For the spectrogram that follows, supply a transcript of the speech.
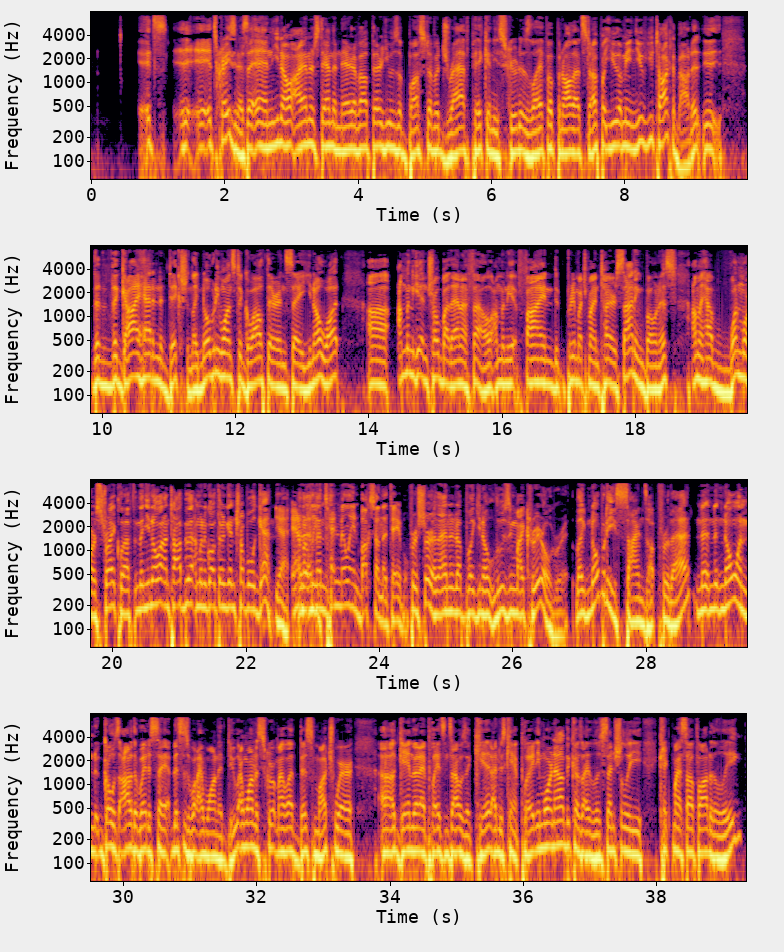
it's it's craziness, and you know I understand the narrative out there. He was a bust of a draft pick, and he screwed his life up and all that stuff. But you, I mean, you you talked about it. it the the guy had an addiction. Like nobody wants to go out there and say, you know what, uh, I'm going to get in trouble by the NFL. I'm going to get fined pretty much my entire signing bonus. I'm going to have one more strike left, and then you know what? On top of that, I'm going to go out there and get in trouble again. Yeah, and, and, and then ten million bucks on the table for sure. And I ended up like you know losing my career over it. Like nobody signs up for that. no one goes out of their way to say this is what I want to do. I want to screw up my life this much, where uh, a game that I played since I was a kid, I just can't play anymore now because I essentially kicked myself out of the league.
